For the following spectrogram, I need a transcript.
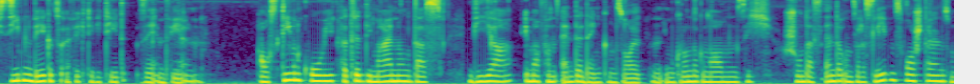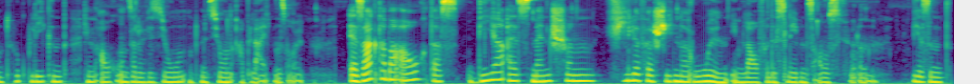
Die sieben Wege zur Effektivität, sehr empfehlen. Auch Stephen Covey vertritt die Meinung, dass wir immer von Ende denken sollten, im Grunde genommen sich schon das Ende unseres Lebens vorstellen und rückblickend auch unsere Vision und Mission ableiten sollten. Er sagt aber auch, dass wir als Menschen viele verschiedene Rollen im Laufe des Lebens ausführen. Wir sind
